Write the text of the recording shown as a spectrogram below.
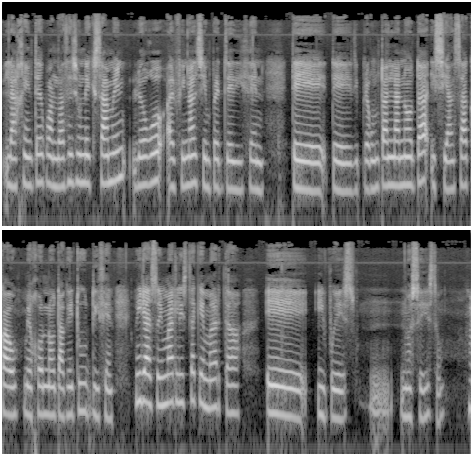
la gente cuando haces un examen, luego al final siempre te dicen, te, te preguntan la nota y si han sacado mejor nota que tú, dicen, mira, soy más lista que Marta. Eh, y pues, no sé eso.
